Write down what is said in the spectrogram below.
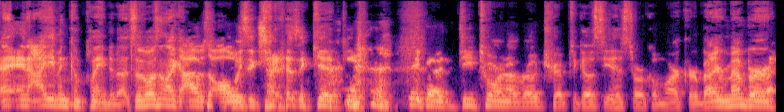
and, I even complained about it. So it wasn't like I was always excited as a kid to take a detour on a road trip to go see a historical marker. But I remember right.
